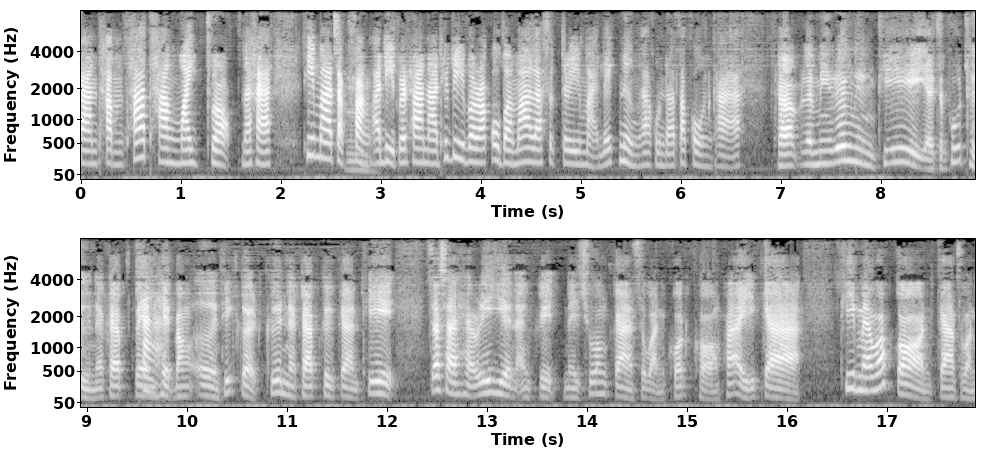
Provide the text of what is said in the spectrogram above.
การทำท่าทาง mic drop นะคะ ที่มาจากฝั่งอดีตประธานาธิบดีบารักโอบามาและสตรีหมายเลขหนึ่งค่ะคุณรัตพลคะครับและมีเรื่องหนึ่งที่อยากจะพูดถึงนะครับ เป็นค่ะเหตุบังเอิญที่เกิดขึ้นนะครับ คือการที่เจ้าชายแฮร์รี่เยือนอังกฤษในช่วงการสวรรคตของพระอัยกา ที่แม้ว่าก่อนการสวรร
